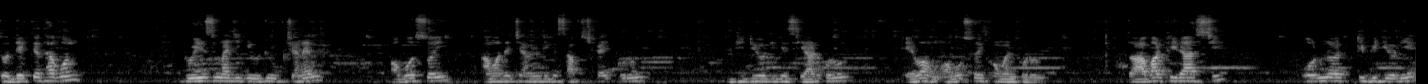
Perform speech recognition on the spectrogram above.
তো দেখতে থাকুন টুইন্স ম্যাজিক ইউটিউব চ্যানেল অবশ্যই আমাদের চ্যানেলটিকে সাবস্ক্রাইব করুন, ভিডিওটিকে শেয়ার করুন এবং অবশ্যই কমেন্ট করুন। তো আবার ফিরে আসছি অন্য একটি ভিডিও নিয়ে।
